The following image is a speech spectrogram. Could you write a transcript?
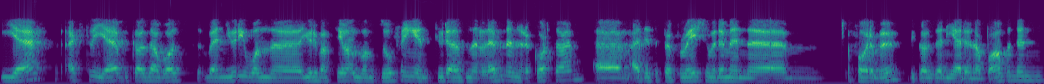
yeah, actually, yeah, because I was when Joerie won, uh, Joerie Vansteelant won Zofing in 2011 in a record time. Um, I did the preparation with him in um, Foremeux because then he had an apartment in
